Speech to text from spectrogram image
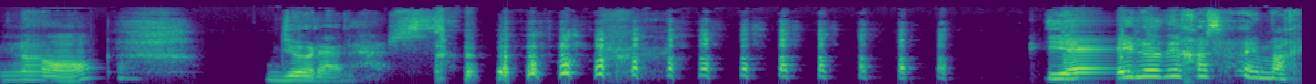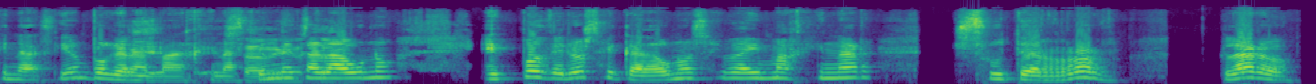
No, llorarás. Y ahí lo dejas a la imaginación, porque la imaginación de cada uno es poderosa y cada uno se va a imaginar su terror. Claro.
